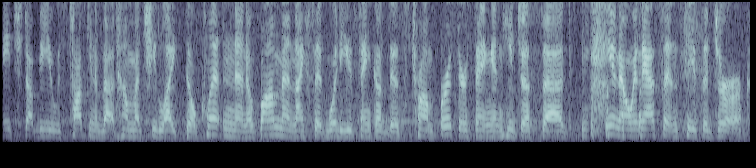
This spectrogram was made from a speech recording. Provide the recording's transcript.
HW was talking about how much he liked Bill Clinton and Obama, and I said, What do you think of this Trump birther thing? And he just said, You know, in essence, he's a jerk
